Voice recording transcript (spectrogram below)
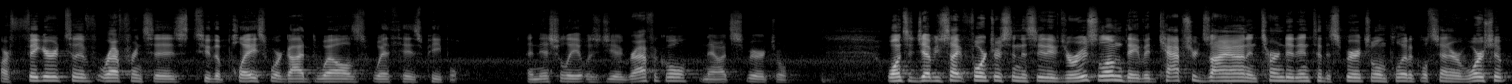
are figurative references to the place where God dwells with his people. Initially, it was geographical, now it's spiritual. Once a Jebusite fortress in the city of Jerusalem, David captured Zion and turned it into the spiritual and political center of worship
